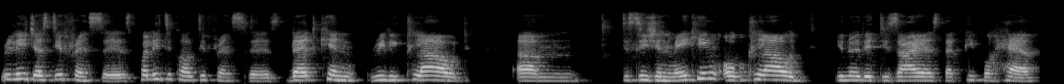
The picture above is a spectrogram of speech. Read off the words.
religious differences, political differences that can really cloud um, decision making or cloud, you know, the desires that people have.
